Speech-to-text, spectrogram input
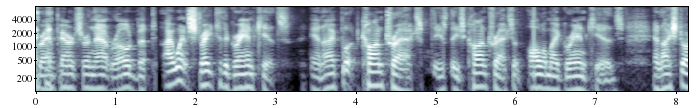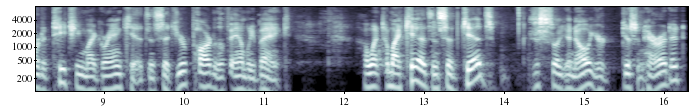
grandparents are in that road, but I went straight to the grandkids and I put contracts, these, these contracts on all of my grandkids. And I started teaching my grandkids and said, You're part of the family bank. I went to my kids and said, Kids, just so you know, you're disinherited.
